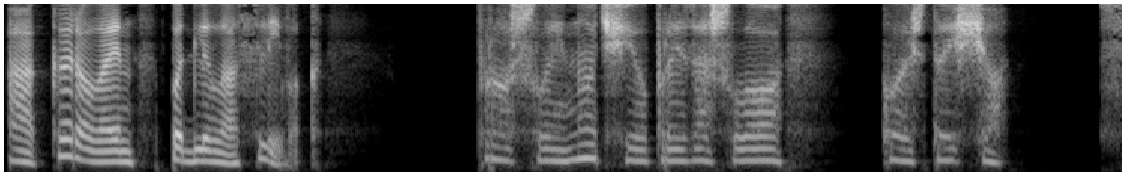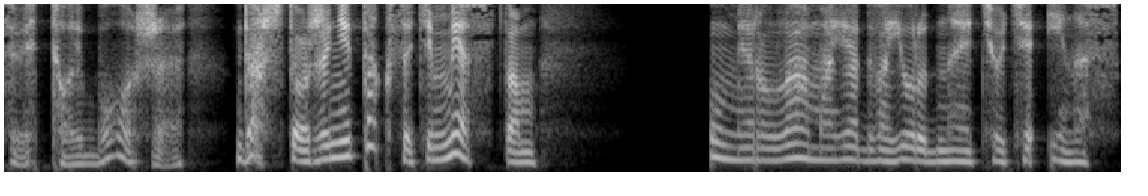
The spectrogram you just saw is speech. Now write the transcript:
а Кэролайн подлила сливок. «Прошлой ночью произошло кое-что еще. «Святой Боже! Да что же не так с этим местом?» Умерла моя двоюродная тетя Инес.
